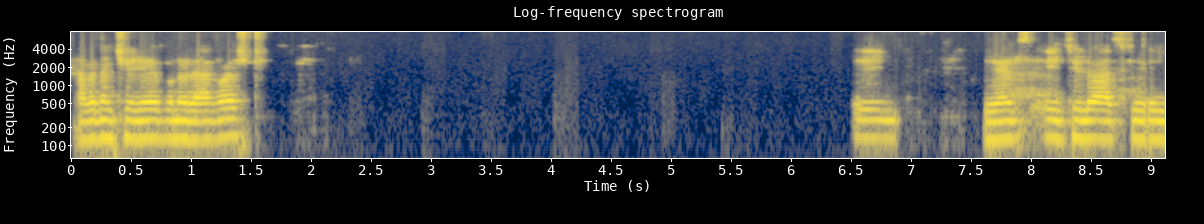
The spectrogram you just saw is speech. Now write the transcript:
আবেদন ছেড়ে পনেরোই আগস্ট। এই এই ছিল আজকের এই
